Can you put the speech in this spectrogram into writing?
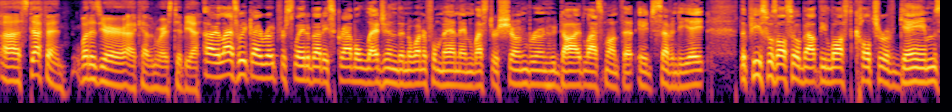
Uh, Stefan, what is your uh, Kevin Ware's Tibia? All right, last week I wrote for Slate about a Scrabble legend and a wonderful man named Lester Schonbrun who died last month at age 78. The piece was also about the lost culture of games,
